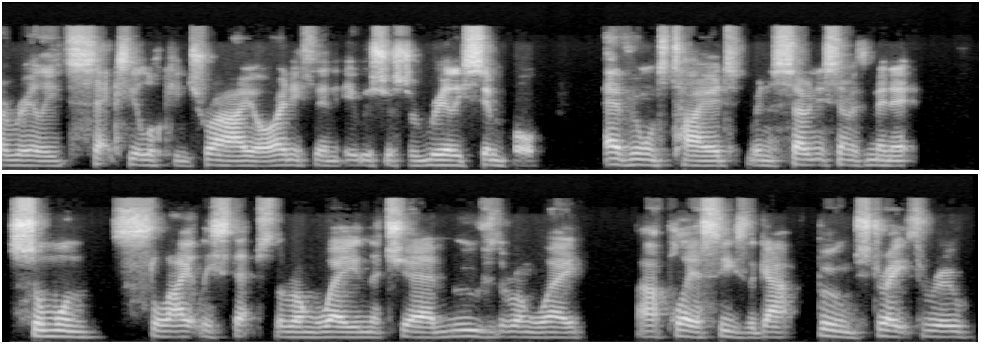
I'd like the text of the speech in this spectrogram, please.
a really sexy looking try or anything. It was just a really simple. Everyone's tired. We're in the 77th minute. Someone slightly steps the wrong way in the chair, moves the wrong way. Our player sees the gap, boom, straight through.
